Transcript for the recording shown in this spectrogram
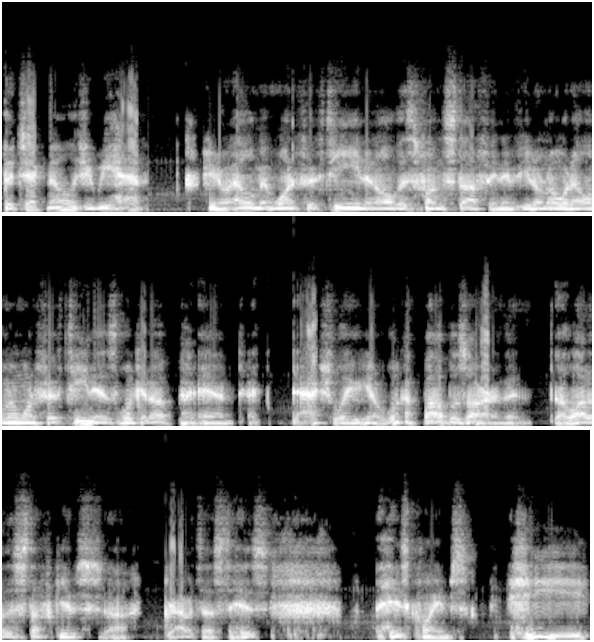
the technology we have, you know, element 115 and all this fun stuff. And if you don't know what element 115 is, look it up. And actually, you know, look up Bob Lazar. That a lot of this stuff gives uh, gravitas to his his claims. He,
